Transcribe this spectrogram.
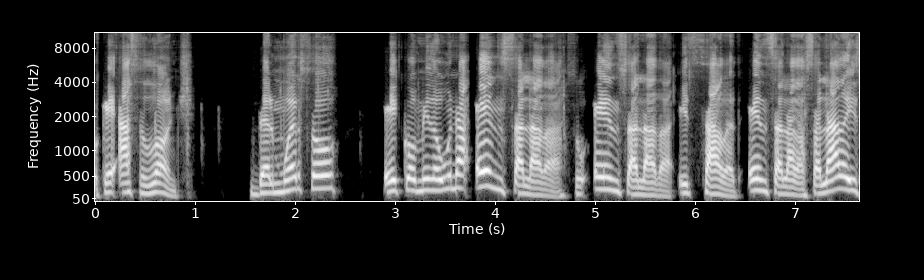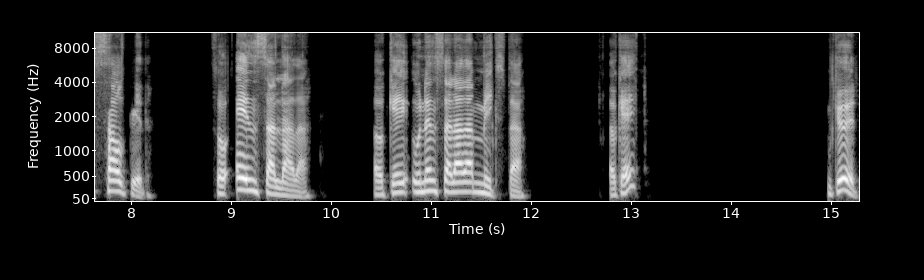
Okay, as lunch. De almuerzo he comido una ensalada. So ensalada. It's salad. Ensalada. Salada is salted. So ensalada. Okay, una ensalada mixta. Okay. Good.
